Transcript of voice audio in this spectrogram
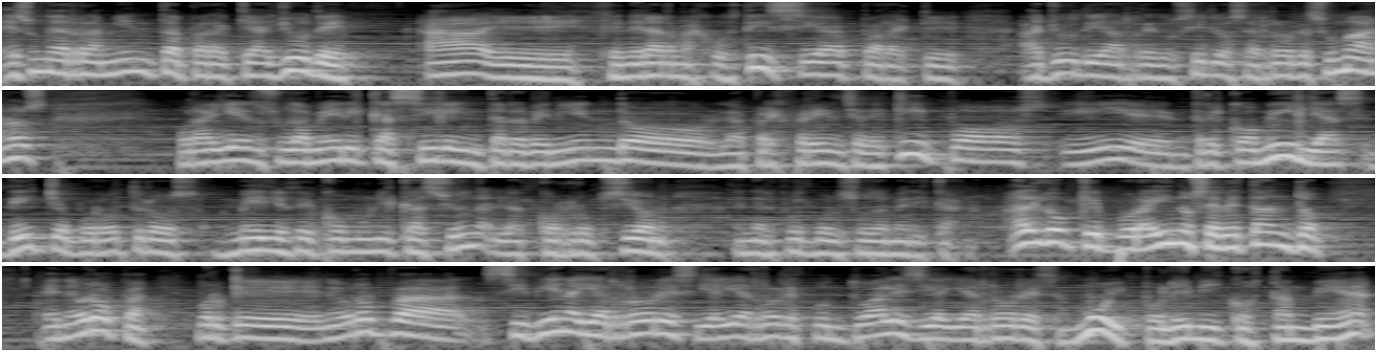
es una herramienta para que ayude a eh, generar más justicia, para que ayude a reducir los errores humanos, por ahí en Sudamérica sigue interviniendo la preferencia de equipos y, entre comillas, dicho por otros medios de comunicación, la corrupción en el fútbol sudamericano. Algo que por ahí no se ve tanto en Europa, porque en Europa, si bien hay errores y hay errores puntuales y hay errores muy polémicos también,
